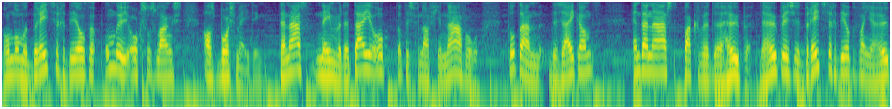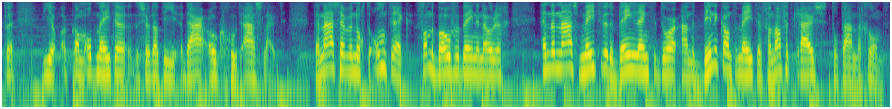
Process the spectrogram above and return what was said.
rondom het breedste gedeelte onder je oksels langs als borstmeting. Daarnaast nemen we de taille op, dat is vanaf je navel tot aan de zijkant. En daarnaast pakken we de heupen. De heupen is het breedste gedeelte van je heupen die je kan opmeten, zodat die daar ook goed aansluit. Daarnaast hebben we nog de omtrek van de bovenbenen nodig. En daarnaast meten we de beenlengte door aan de binnenkant te meten vanaf het kruis tot aan de grond.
